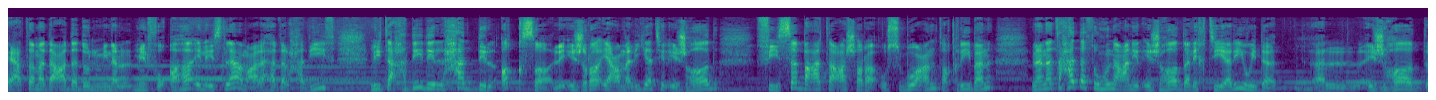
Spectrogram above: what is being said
اعتمد عدد من من فقهاء الإسلام على هذا الحديث لتحديد الحد الأقصى لإجراء عملية الإجهاض في 17 أسبوعا تقريبا. لا نتحدث هنا عن الإجهاض الاختياري وداد الإجهاض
